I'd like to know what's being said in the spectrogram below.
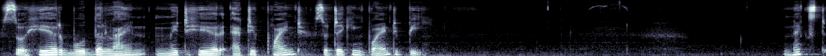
So here both the line meet here at a point so taking point P. Next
